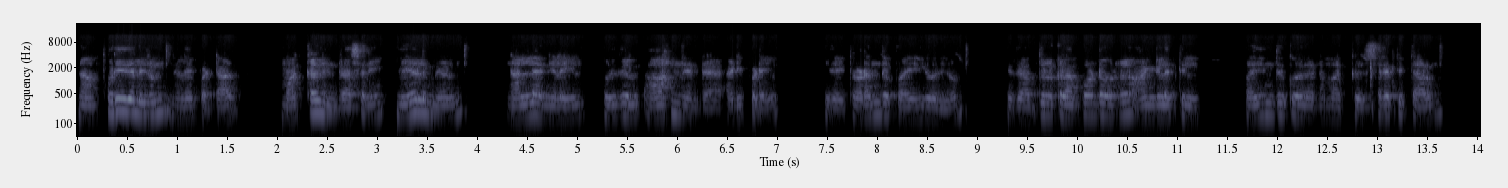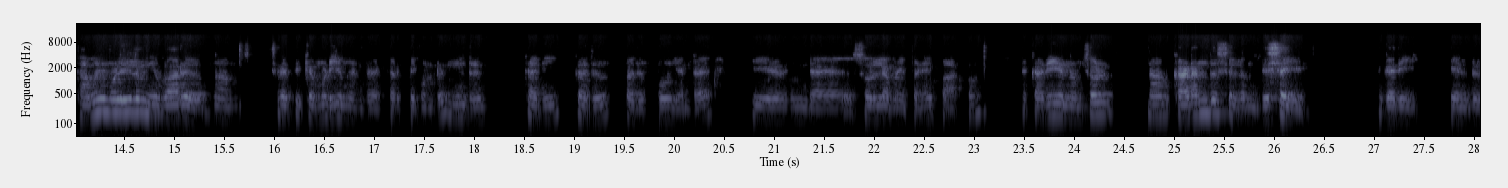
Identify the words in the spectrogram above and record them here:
நாம் புரிதலிலும் நிலைப்பட்டால் மக்களின் ரசனை மேலும் மேலும் நல்ல நிலையில் புரிதல் ஆகும் என்ற அடிப்படையில் இதை தொடர்ந்து பயின்று இது அப்துல் கலாம் போன்றவர்கள் ஆங்கிலத்தில் பதிந்து நமக்கு சிறப்பித்தாலும் தமிழ் மொழியிலும் எவ்வாறு நாம் சிறப்பிக்க முடியும் என்ற கருத்தை கொண்டு இன்று கதி கது பதுப்பு என்ற இந்த சொல் அமைப்பினை பார்ப்போம். கதி என்னும் சொல் நாம் கடந்து செல்லும் திசையை கதி என்று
